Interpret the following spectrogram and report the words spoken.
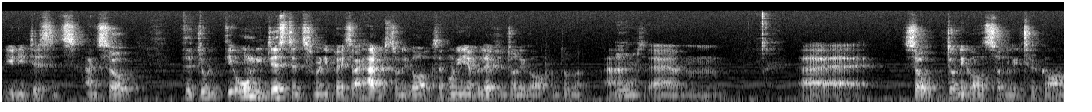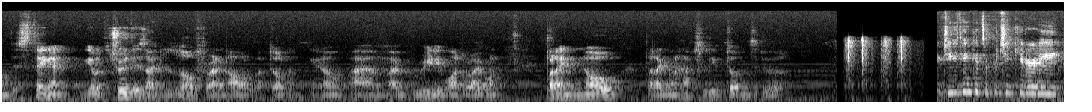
you need distance. And so, the the only distance from any place I had was Donegal because I've only ever lived in Donegal and Dublin, and um, uh, so Donegal suddenly took on this thing. And you know, the truth is, I'd love to write a novel about Dublin. You know, um, I really want to write one, but I know that I'm going to have to leave Dublin to do it. Do you think it's a particularly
